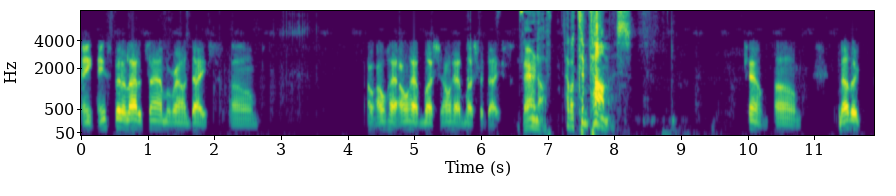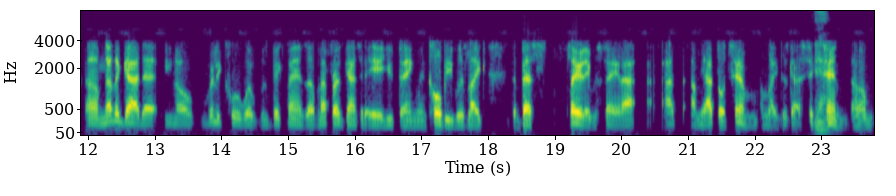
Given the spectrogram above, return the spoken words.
ain't ain't spent a lot of time around Dice. Um, I, I don't have I don't have much I don't have much for Dice. Fair enough. How about Tim Thomas? Tim, um, another um, another guy that you know really cool with, was big fans of when I first got into the AAU thing when Kobe was like the best player. They were saying I I I mean I thought Tim. I'm like this guy's six ten, yeah. um,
